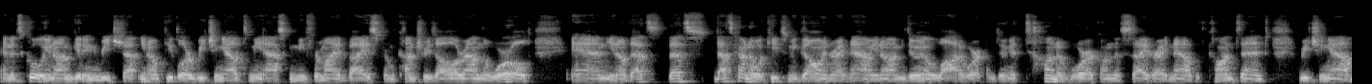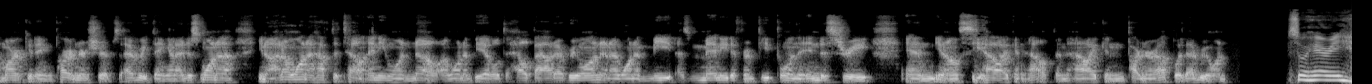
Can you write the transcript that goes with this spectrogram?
And it's cool. You know, I'm getting reached out, you know, people are reaching out to me, asking me for my advice from countries all around the world. And, you know, that's, that's, that's kind of what keeps me going right now. You know, I'm doing a lot of work. I'm doing a ton of work on the site right now with content, reaching out, marketing, partnerships, everything. And I just want to, you know, I don't want to have to tell anyone no. I want to be able to help out everyone and I want to meet as many different people in the industry and, you know, see how I can help and how I can and partner up with everyone. So, Harry,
